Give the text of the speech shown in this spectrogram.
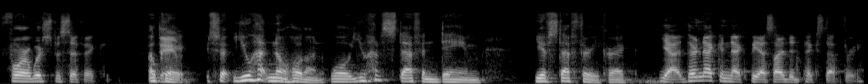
For which specific? Okay, Dame. so you have no. Hold on. Well, you have Steph and Dame. You have Steph three, correct? Yeah, they're neck and neck. But yes, I did pick Steph three.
